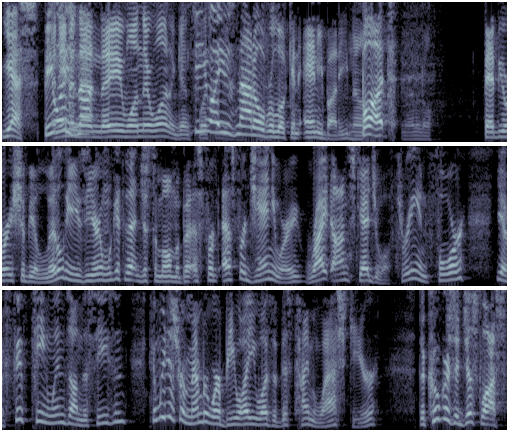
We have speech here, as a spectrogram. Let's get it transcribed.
Yes, And BYU's even not then, they won their one against West BYU's not overlooking anybody, No, but not at all. February should be a little easier, and we'll get to that in just a moment. But as for as for January, right on schedule, three and four. You have 15 wins on the season. Can we just remember where BYU was at this time last year? The Cougars had just lost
